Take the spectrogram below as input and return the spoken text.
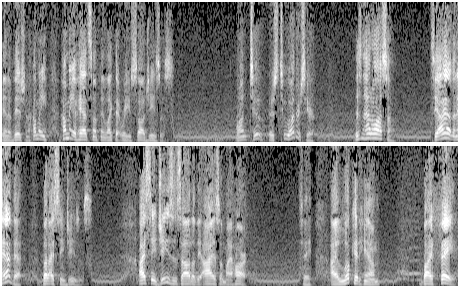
in a vision. How many, how many have had something like that where you saw Jesus? One, two. There's two others here. Isn't that awesome? See, I haven't had that, but I see Jesus. I see Jesus out of the eyes of my heart. See, I look at him by faith.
